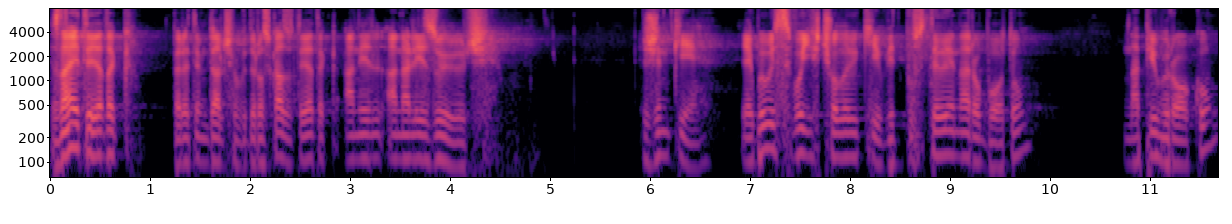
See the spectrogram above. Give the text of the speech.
Знаєте, я так перед тим далі буду розказувати, я так аналізуючи. Жінки, якби ви своїх чоловіків відпустили на роботу на півроку,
